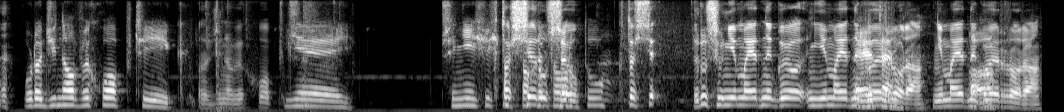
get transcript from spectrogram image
Urodzinowy chłopczyk. Rodzinowy chłopczyk. Jej. Przynieśliśmy Ktoś się ruszył. tortu. Ktoś się ruszył, nie ma jednego, nie ma jednego E, errora. Nie ma jednego O. errora.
